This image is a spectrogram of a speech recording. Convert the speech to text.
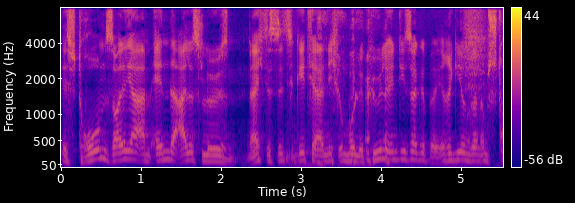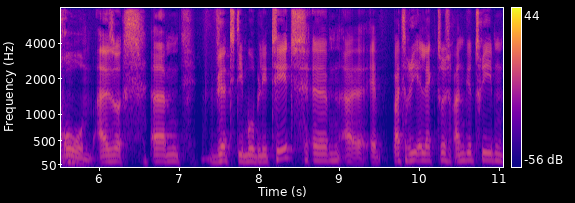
Ja. Strom soll ja am Ende alles lösen. Es geht ja nicht um Moleküle in dieser Regierung, sondern um Strom. Also ähm, wird die Mobilität ähm, äh, batterieelektrisch angetrieben,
